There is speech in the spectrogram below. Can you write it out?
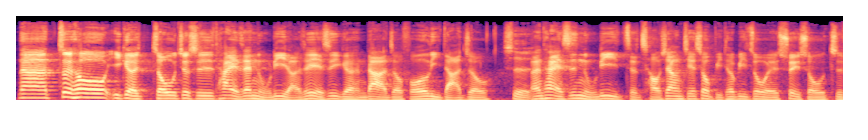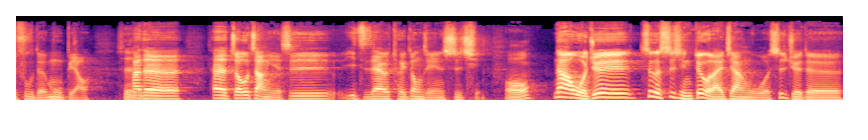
那最后一个州就是他也在努力啊，这也是一个很大的州，佛罗里达州是，反正他也是努力着朝向接受比特币作为税收支付的目标。是，他的他的州长也是一直在推动这件事情。哦，那我觉得这个事情对我来讲，我是觉得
